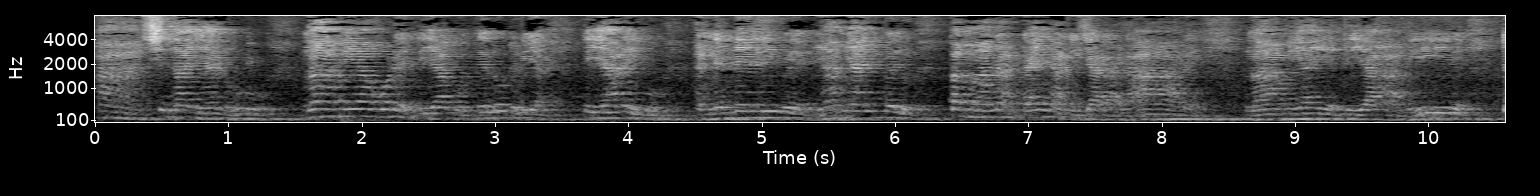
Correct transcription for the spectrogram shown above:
ဟာရှင်သာယဟန်တို့ငါဘုရားဟောတဲ့တရားကိုသင်တို့တရားတရားတွေကိုအနည်းနည်းလေးပဲများများလေးပဲလို့ပမာဏတိုင်းတာနေကြတာလားတဲ့ ငါဘုရားရဲ့တရားဟာလေတဲ့တ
